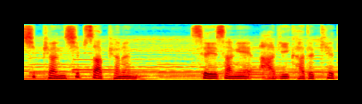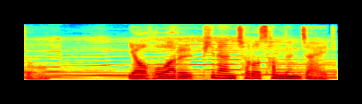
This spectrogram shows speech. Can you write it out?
시편 14편은 세상에 악이 가득해도 여호와를 피난처로 삼는 자에게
